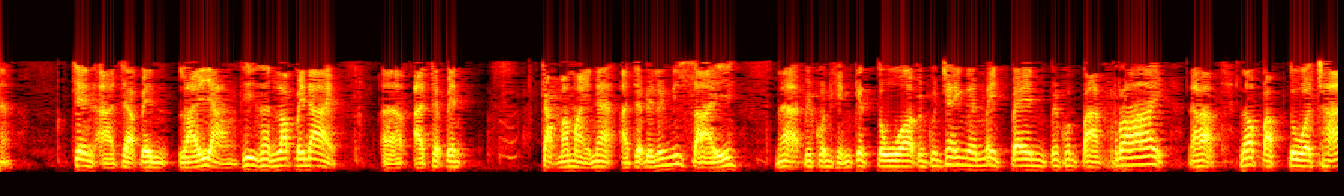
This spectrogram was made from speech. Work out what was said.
นะเช่นอาจจะเป็นหลายอย่างที่ท่านรับไม่ได้อาจจะเป็นกลับมาใหม่นะอาจจะเป็นเรื่องนิสัยนะเป็นคนเห็นแก่ตัว เป็นคนใช้เงินไม่เป็น เป็นคนปากร้ายนะครับแล้วปรับตัวช้า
